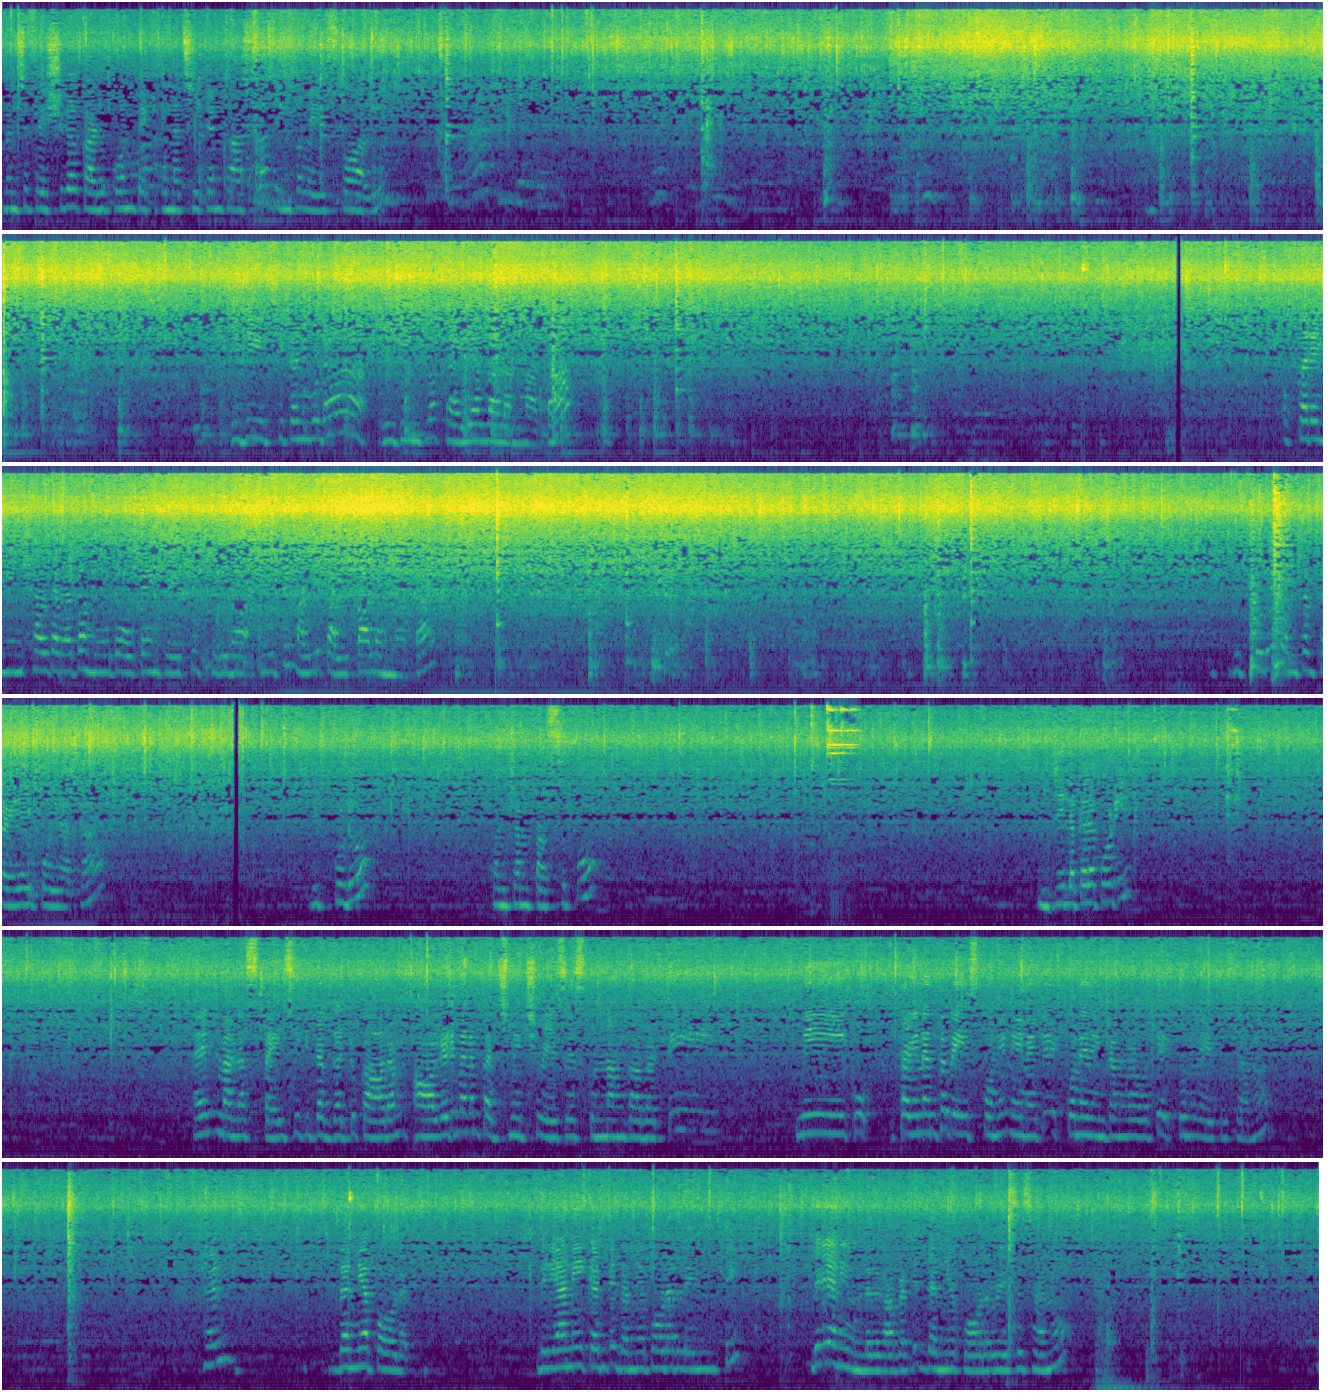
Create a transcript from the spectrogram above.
మంచి ఫ్రెష్గా కడుక్కొని పెట్టుకున్న చికెన్ కాస్త దీంట్లో వేసుకోవాలి. చికెన్ కూడా దీంట్లో ఫ్రై అవ్వాలన్నమాట. ఒక రెండు నిమిషాల తర్వాత మూత ఓపెన్ చేసి చూడ చూసి మళ్ళీ కలపాలన్నమాట. ఇప్పుడు కొంచెం ఫ్రై అయిపోయాక ఇప్పుడు కొంచెం పసుపు జీలకర్ర పొడి. అండ్ మన స్పైసీకి తగ్గట్టు కారం. ఆల్రెడీ మనం పచ్చిమిర్చి వేసేసుకున్నాం కాబట్టి మీకు తగినంత వేసుకొని నేనైతే ఎక్కువనే తింటాను కాబట్టి ఎక్కువనే వేసేసాను. And dhaniya powder. బిర్యానీ కంటే ధనియా పౌడర్ లేనిది బిర్యానీ ఉండదు కాబట్టి ధనియా పౌడర్ వేసేసాను.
